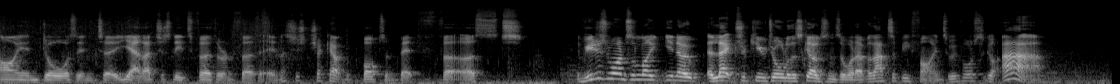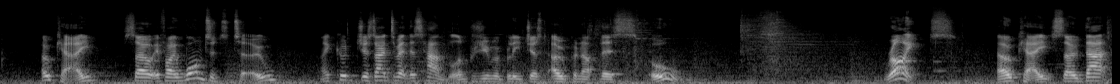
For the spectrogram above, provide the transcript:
iron doors into... Yeah, that just leads further and further in. Let's just check out the bottom bit first. If you just want to, like, you know, electrocute all of the skeletons or whatever, that'd be fine. So we've also got... Ah! Okay. So if I wanted to, I could just activate this handle and presumably just open up this... Ooh. Right. Okay, so that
